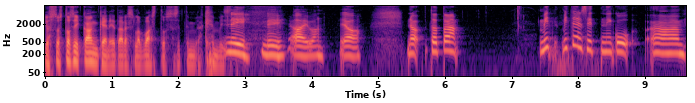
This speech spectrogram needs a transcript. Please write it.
Jos olisi tosi kankeen, niin ei tarvitsisi olla vastuussa sitten myöhemmin. Niin, niin, aivan, joo. No tota, mit, miten sitten niinku, äh,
